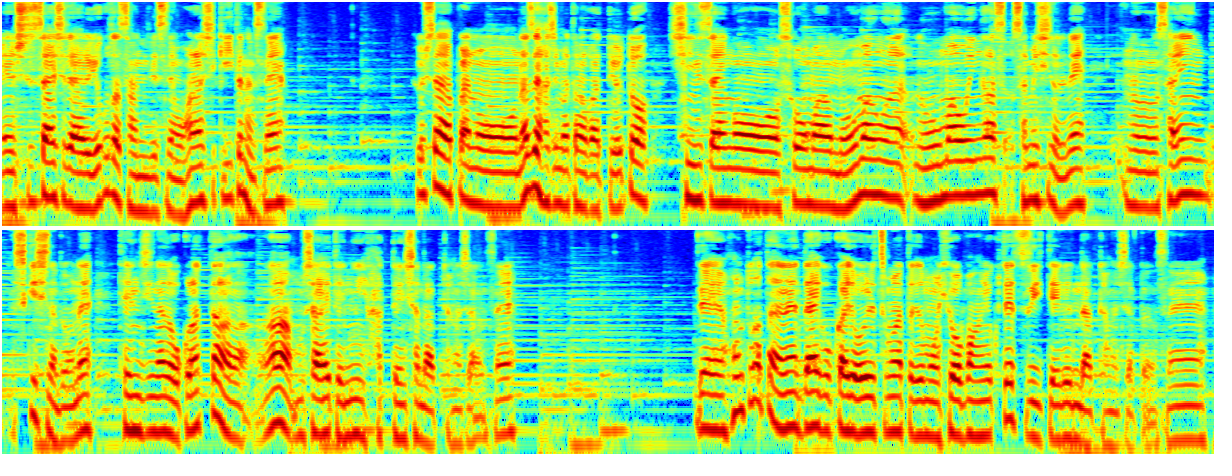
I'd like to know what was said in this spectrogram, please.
え主催者である横田さんにですね、お話聞いたんですね。そしたらやっぱりあの、なぜ始まったのかっていうと、震災後、相馬、ノーマウノーマウインが寂しいのでね、のサイン色紙などをね、展示などを行ったのが、武者絵展に発展したんだって話なんですね。で、本当だったらね、第5回で終えるつもりだったけども、評判が良くて続いているんだって話だったんですね。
